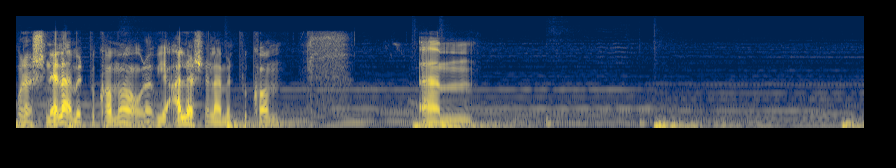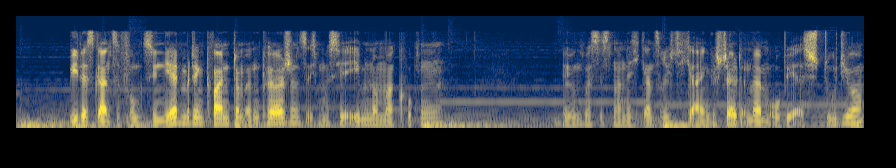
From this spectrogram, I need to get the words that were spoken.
oder schneller mitbekomme oder wir alle schneller mitbekommen, ähm, wie das Ganze funktioniert mit den Quantum Incursions. Ich muss hier eben nochmal gucken. Irgendwas ist noch nicht ganz richtig eingestellt in meinem OBS Studio.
